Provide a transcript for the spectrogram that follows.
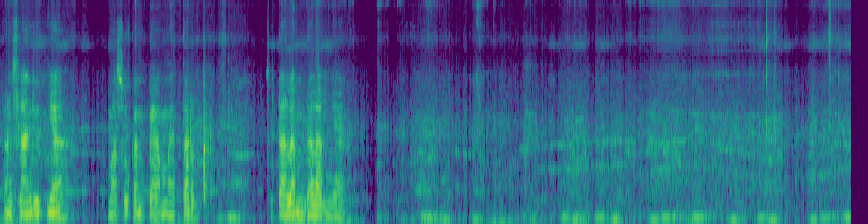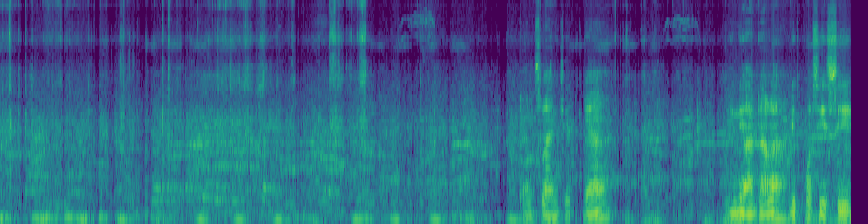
Dan selanjutnya masukkan pH meter sedalam-dalamnya dan selanjutnya ini adalah di posisi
